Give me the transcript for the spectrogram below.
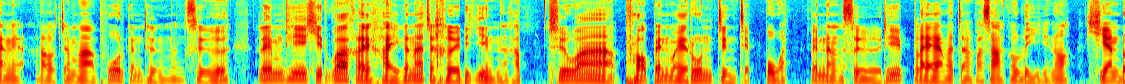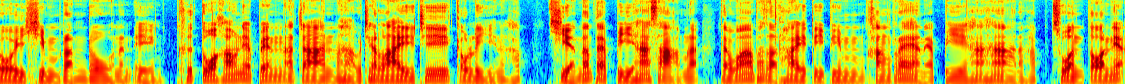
กเนี่ยเราจะมาพูดกันถึงหนังสือ เล่มที่คิดว่าใครๆก็น่าจะเคยได้ยินนะครับ ชื่อว่าเพราะเป็นวัยรุ่นจึงเจ็บปวด เป็นหนังสือที่แปลมาจากภาษาเกาหลีเนาะเขียนโดยคิมรันโดนั่นเอง คือตัวเขาเนี่ยเป็นอาจารย์มหาวิทยาลัยที่เกาหลีนะครับเขียนตั้งแต่ปี 53 แล้ว แต่ว่าภาษาไทยตีพิมพ์ครั้งแรกเนี่ยปี 55 นะครับ ส่วนตอนเนี้ย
